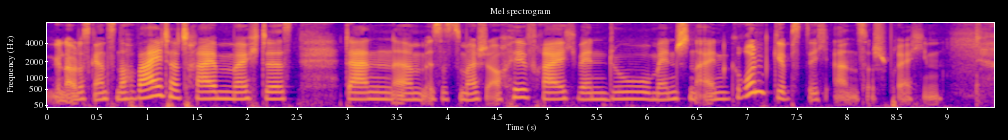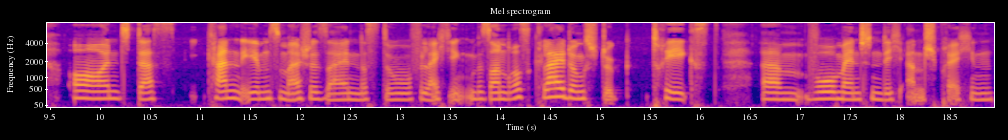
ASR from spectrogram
genau das Ganze noch weiter treiben möchtest, dann ähm, ist es zum Beispiel auch hilfreich, wenn du Menschen einen Grund gibst, dich anzusprechen. Und das kann eben zum Beispiel sein, dass du vielleicht irgendein besonderes Kleidungsstück trägst, ähm, wo Menschen dich ansprechen.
